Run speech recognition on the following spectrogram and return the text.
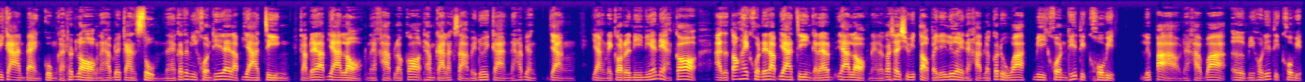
มีการแบ่งกลุ่มการทดลองนะครับโดยการสุ่มนะก็จะมีคนที่ได้รับยาจริง กับได้รับยาหลอกนะครับแล้วก็ทำการรักษาไปด้วยกันนะครับ อย่างอย่างอย่างในกรณีนี้เนี่ยก็อาจจะต้องให้คนได้รับยาจริงกับได้รับยาหลอกเนี่ยแล้วก็ใช้ชีวิตต่อไปเรื่อยๆนะครับแล้วก็ดูว่ามีคนที่ติดโควิดหรือเปล่านะครับว่าเออมีคนที่ติดโควิด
